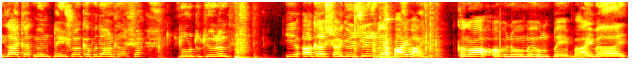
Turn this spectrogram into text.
like atmayı unutmayın. Şu an kapıda arkadaşlar. Zor tutuyorum. İyi, Arkadaşlar görüşürüz ve bay bay. Kanala abone olmayı unutmayın. Bay bay.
